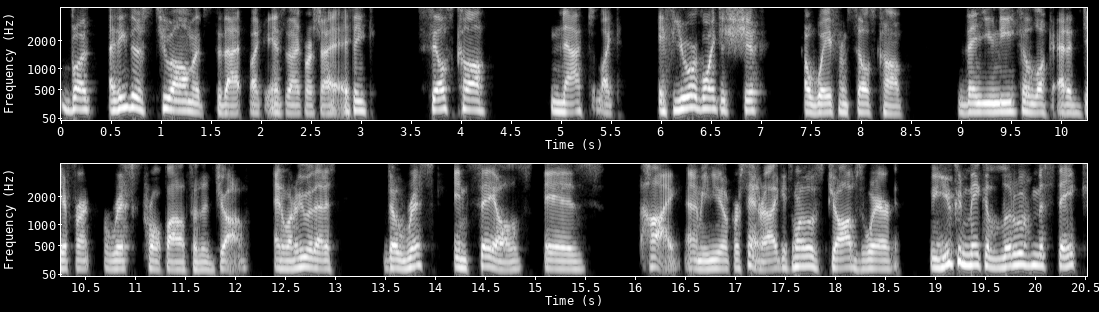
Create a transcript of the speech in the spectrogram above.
But I think there's two elements to that, like answer that question. I, I think sales comp, not like if you are going to shift away from sales comp, then you need to look at a different risk profile for the job. And what I mean by that is the risk in sales is high. I mean, you know, percent, right? Like it's one of those jobs where you can make a little bit of a mistake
